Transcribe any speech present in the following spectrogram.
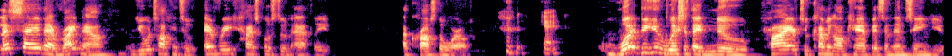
let's say that right now you were talking to every high school student athlete across the world. okay. What do you wish that they knew prior to coming on campus and them seeing you?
